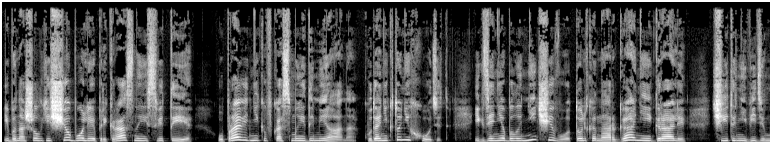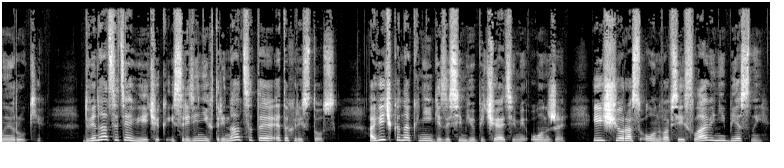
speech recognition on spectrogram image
ибо нашел еще более прекрасные и святые у праведников Космы и Демиана, куда никто не ходит, и где не было ничего, только на органе играли чьи-то невидимые руки. Двенадцать овечек, и среди них тринадцатая — это Христос. Овечка на книге за семью печатями, он же, и еще раз он во всей славе небесной,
